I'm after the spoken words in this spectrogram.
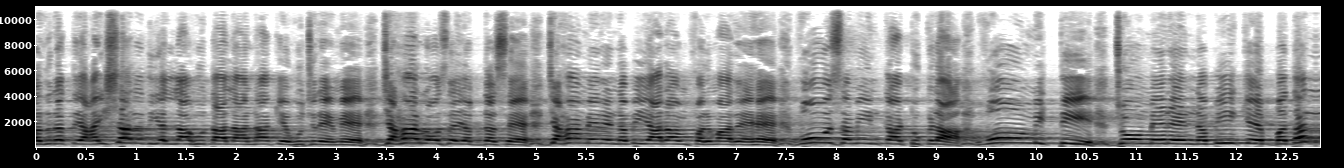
حضرت عائشہ رضی اللہ تعالیٰ عنہ کے حجرے میں، جہاں روز اقدس ہے، جہاں میرے نبی آرام فرما رہے ہیں، وہ زمین کا ٹکڑا، وہ مٹی جو میرے نبی کے بدن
